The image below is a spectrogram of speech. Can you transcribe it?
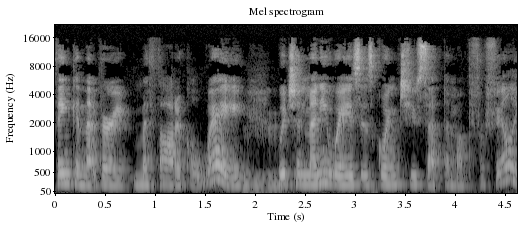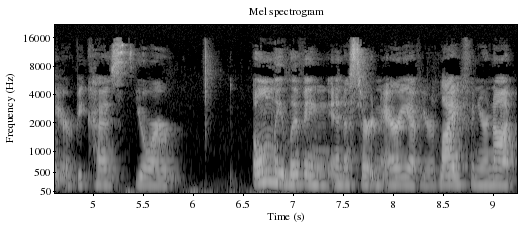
think in that very methodical way, Mhm. which in many ways is going to set them up for failure because you're only living in a certain area of your life and you're not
